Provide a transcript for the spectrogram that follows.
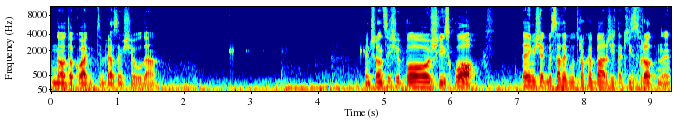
No dokładnie, tym razem się uda. Męczący się poślizg. Ło! Wydaje mi się, jakby statek był trochę bardziej taki zwrotny.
